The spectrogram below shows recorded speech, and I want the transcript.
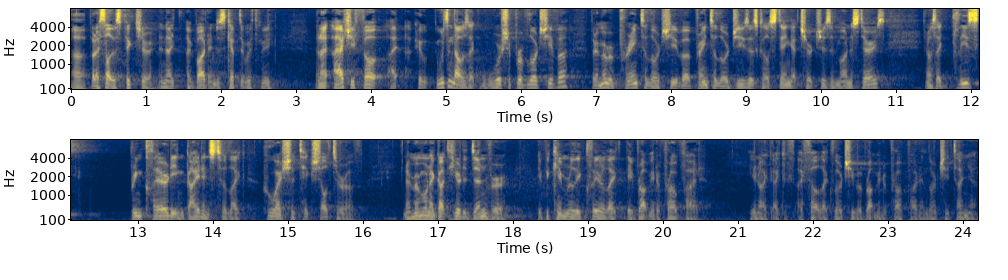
Uh, but I saw this picture, and I, I bought it and just kept it with me. And I, I actually felt, I, it, wasn't that I was like worshiper of Lord Shiva, but I remember praying to Lord Shiva, praying to Lord Jesus, because I was staying at churches and monasteries. And I was like, please bring clarity and guidance to like who I should take shelter of. And I remember when I got here to Denver, it became really clear like they brought me to Prabhupada. You know, I, I, could, I felt like Lord Shiva brought me to Prabhupada and Lord Chaitanya.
